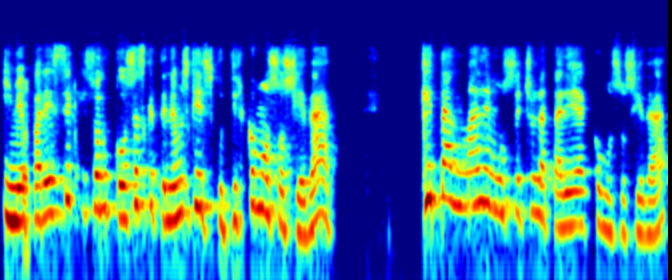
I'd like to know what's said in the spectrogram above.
Y me parece que son cosas que tenemos que discutir como sociedad. ¿Qué tan mal hemos hecho la tarea como sociedad?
